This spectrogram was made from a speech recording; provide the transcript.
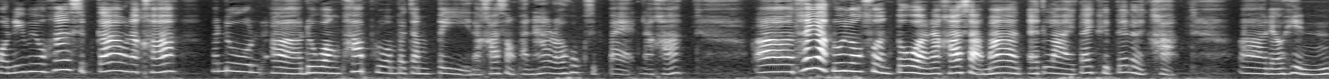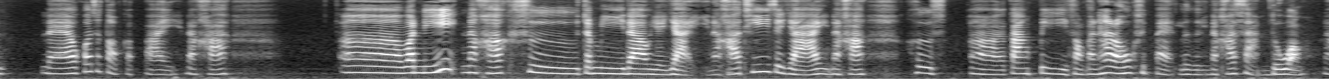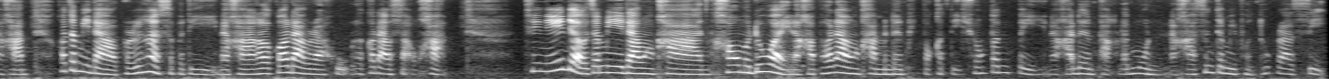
ผลรีวิว 59 นะคะ มาดูดวงภาพรวมประจำปีนะคะ 2568 นะคะถ้าอยากดูดวงส่วนตัวนะคะ สามารถแอดไลน์ใต้คลิปได้เลยค่ะ เดี๋ยวเห็นแล้วก็จะตอบกลับไปนะคะวันนี้นะคะคือจะมีดาวใหญ่ ๆนะคะที่จะย้ายนะคะ คือ กลางปี 2568 เลยนะคะ 3 ดวงนะคะ ก็จะมีดาวพฤหัสบดีนะคะ แล้วก็ดาวราหู แล้วก็ดาวเสาร์ค่ะ ทีนี้เดี๋ยวจะมีดาวอังคารเข้ามาด้วยนะคะ เพราะดาวอังคารมันเดินผิดปกติช่วงต้นปีนะคะ เดินผักและมุนนะคะ ซึ่งจะมีผลทุกราศี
